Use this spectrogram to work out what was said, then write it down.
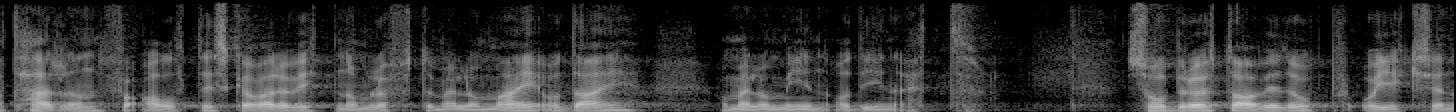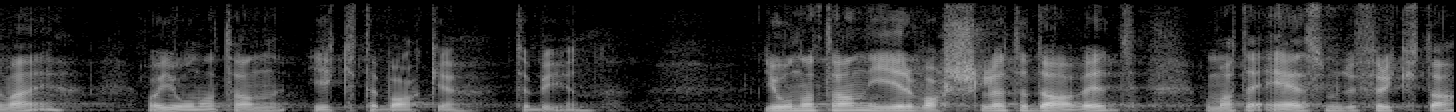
at Herren for alltid skal være vitne om løftet mellom meg og deg, og mellom min og din ett. Så brøt David opp og gikk sin vei, og Jonathan gikk tilbake til byen. Jonathan gir varselet til David om at det er som du frykta.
